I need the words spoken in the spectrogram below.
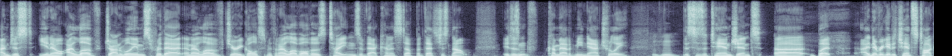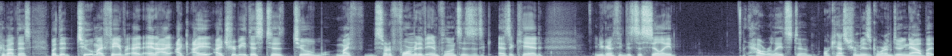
I'm just, you know, I love John Williams for that, and I love Jerry Goldsmith, and I love all those titans of that kind of stuff. But that's just not. It doesn't come out of me naturally. This is a tangent, uh, but I never get a chance to talk about this. But the two of my favorite, and, I, I, I attribute this to two of my f- sort of formative influences as, as a kid. And you're going to think this is silly how it relates to orchestral music or what I'm doing now. But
